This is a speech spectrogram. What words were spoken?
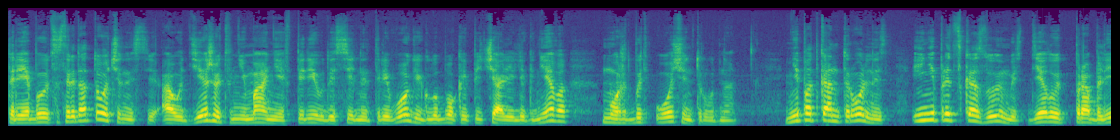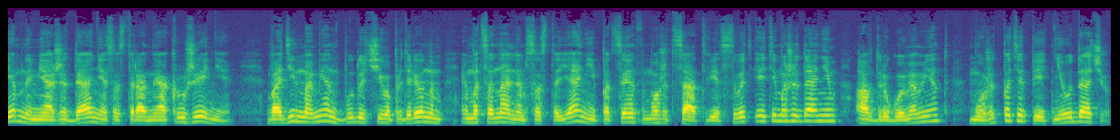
требует сосредоточенности, а удерживать внимание в периоды сильной тревоги, глубокой печали или гнева может быть очень трудно. Неподконтрольность и непредсказуемость делают проблемными ожидания со стороны окружения. В один момент, будучи в определенном эмоциональном состоянии, пациент может соответствовать этим ожиданиям, а в другой момент может потерпеть неудачу.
